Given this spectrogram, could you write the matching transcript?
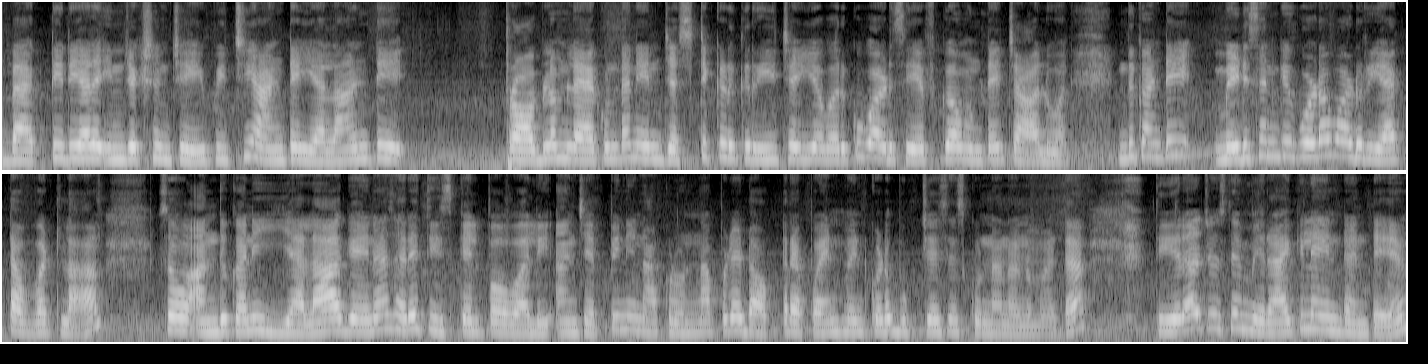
బ్యాక్టీరియల్ ఇంజెక్షన్ చేయించి అంటే ఎలాంటి ప్రాబ్లం లేకుండా నేను జస్ట్ ఇక్కడికి రీచ్ అయ్యే వరకు వాడు సేఫ్గా ఉంటే చాలు అని. ఎందుకంటే మెడిసిన్కి కూడా వాడు రియాక్ట్ అవ్వట్లా. సో అందుకని ఎలాగైనా సరే తీసుకెళ్ళిపోవాలి అని చెప్పి నేను అక్కడ ఉన్నప్పుడే డాక్టర్ అపాయింట్మెంట్ కూడా బుక్ చేసేసుకున్నాను అనమాట తీరా చూస్తే మిరాకిల్ ఏంటంటే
